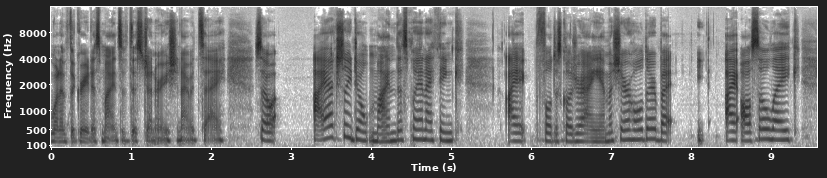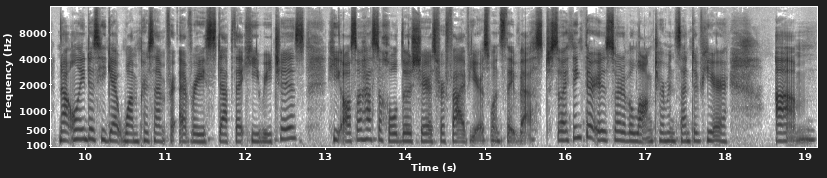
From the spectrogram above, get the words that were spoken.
one of the greatest minds of this generation, I would say. So I actually don't mind this plan. I think I, full disclosure, I am a shareholder, but I also like not only does he get 1% for every step that he reaches, he also has to hold those shares for five years once they vest. So I think there is sort of a long term incentive here. Um,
